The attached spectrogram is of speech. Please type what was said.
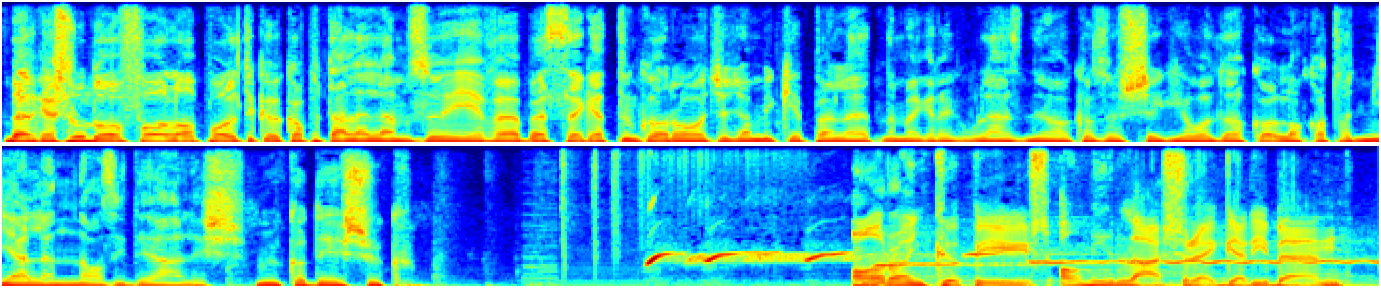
Berges Rudolfal, a politikai kapitál elemzőjével beszélgettünk arról, hogy hogyan miképpen lehetne megregulázni a közösségi oldalakat, vagy milyen lenne az ideális működésük. Aranyköpés a millás reggeliben.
